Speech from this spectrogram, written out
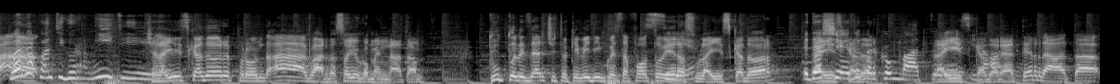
Ah, Guarda quanti gormiti! C'è la Iscador pronta. Ah, guarda, so io com'è andata. Tutto l'esercito che vedi in questa foto Sì. era sulla Iscador. Ed è sceso Iscador- per combattere La Iscador è atterrata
